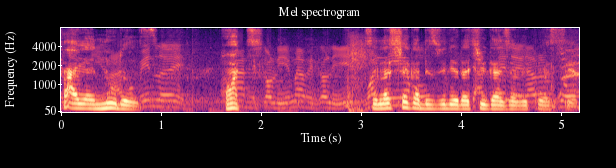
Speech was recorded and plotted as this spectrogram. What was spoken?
fire noodles. Hot. So let's check out this video that you guys have requested.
